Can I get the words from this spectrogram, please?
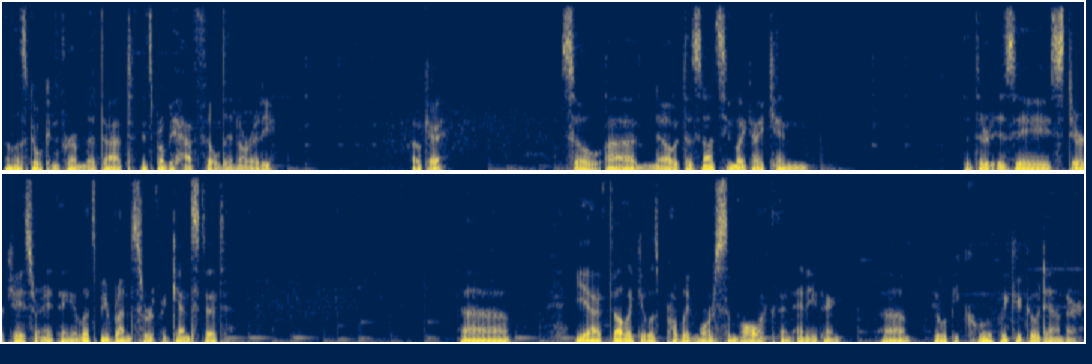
And let's go confirm that that it's probably half filled in already. Okay. So uh, no, it does not seem like I can that there is a staircase or anything. It lets me run sort of against it. Uh, yeah, I felt like it was probably more symbolic than anything. Um, it would be cool if we could go down there.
